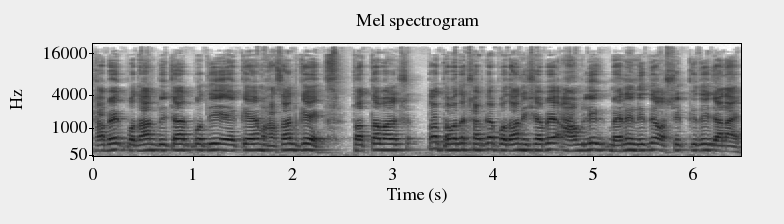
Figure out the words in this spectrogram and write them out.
সাবেক প্রধান বিচারপতি এ কে এম হাসানকে তত্ত্বাবধায়ক তত্ত্বাবধায়ক সরকার প্রধান হিসেবে আওয়ামী লীগ মেনে নিতে অস্বীকৃতি জানায়।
